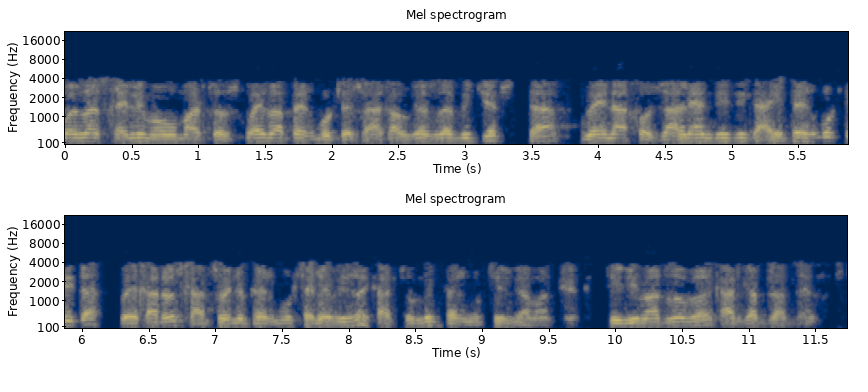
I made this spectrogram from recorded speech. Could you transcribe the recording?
ყველას ხელი მოუმართოს, ყველა ფეხბურთის ახალგაზრდა ბიჭებს და ვენახო ძალიან დიდი კაი ფეხბურთი და ვეხაროს ქართული ფეხბურთელების და ქართული ფეხბურთის გამარჯვება. დიდი მადლობა, კარგად გრძელდებათ.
